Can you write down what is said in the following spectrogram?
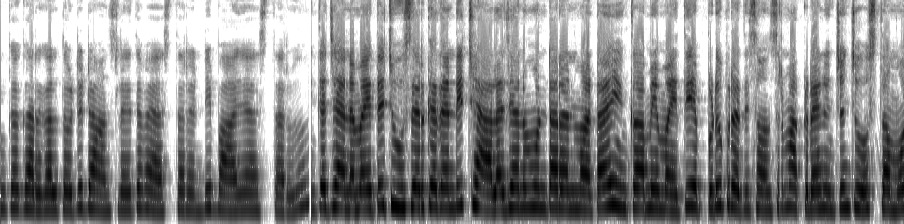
ఇంకా గరగలతోటి డాన్సులయితే వేస్తారండి. బాగా చేస్తారు. ఇంకా జనం అయితే చూసారు కదండి చాలా జనం ఉంటారనమాట. ఇంకా మేమైతే ఎప్పుడు ప్రతి సంవత్సరం అక్కడే నుంచి చూస్తాము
